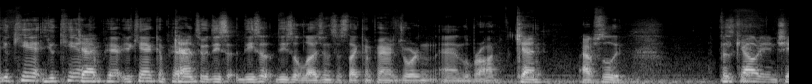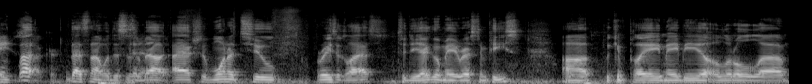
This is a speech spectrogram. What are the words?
you can't you can't Ken. compare you can't compare it to these these are these are legends. It's like comparing Jordan and LeBron. Ken, absolutely. Physicality didn't change But soccer. that's not what this is Didn't about. I actually wanted to raise a glass to Diego. May he rest in peace. Uh, we can play maybe a, a little uh,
